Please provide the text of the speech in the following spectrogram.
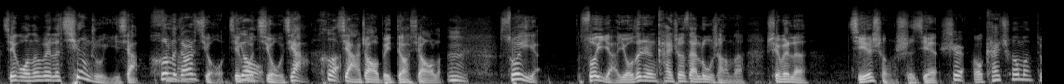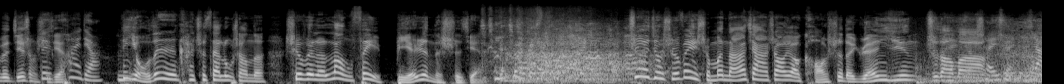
结果呢，为了庆祝一下，喝了点酒，结果酒驾，驾照被吊销了。嗯，所以，所以啊，有的人开车在路上呢，是为了节省时间。是我开车吗？对不对？节省时间，快点。那有的人开车在路上呢，是为了浪费别人的时间。这就是为什么拿驾照要考试的原因，知道吗？筛选一下，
